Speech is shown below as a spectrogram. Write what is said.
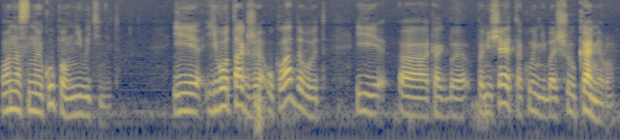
он основной купол не вытянет. И его также укладывают и э, как бы помещают такую небольшую камеру –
